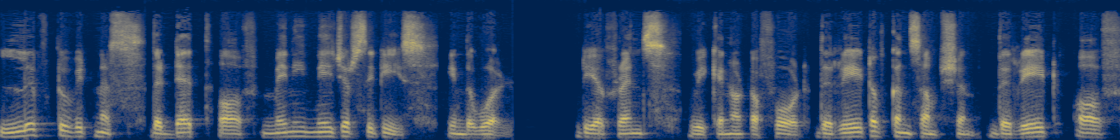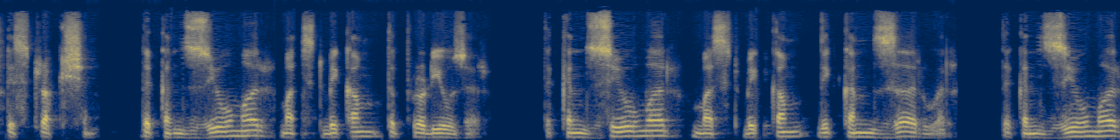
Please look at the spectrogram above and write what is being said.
live to witness the death of many major cities in the world. Dear friends, we cannot afford the rate of consumption, the rate of destruction. The consumer must become the producer. The consumer must become the conserver. The consumer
